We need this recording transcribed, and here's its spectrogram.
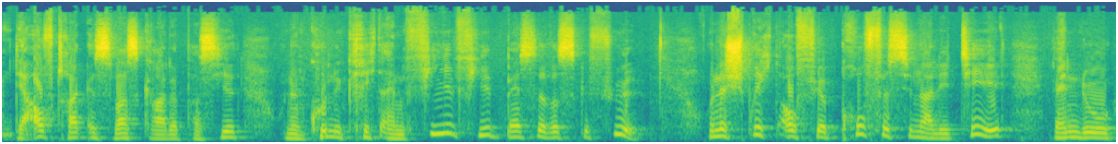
der Auftrag ist, was gerade passiert. Und dein Kunde kriegt ein viel, viel besseres Gefühl. Und es spricht auch für Professionalität, wenn du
